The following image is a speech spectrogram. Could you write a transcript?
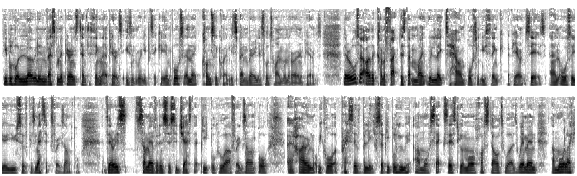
People who are low in investment appearance tend to think that appearance isn't really particularly important and they consequently spend very little time on their own appearance. There are also other kind of factors that might relate to how important you think appearance is and also your use of cosmetics, for example. There is some evidence to suggest that people who are, for example, uh, higher in what we call oppressive beliefs, so people who are more sexist, who are more hostile towards women, are more likely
